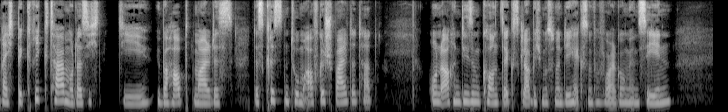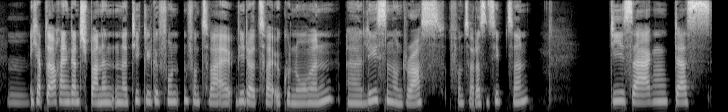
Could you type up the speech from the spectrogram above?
recht bekriegt haben oder sich die überhaupt mal das, das Christentum aufgespaltet hat. Und auch in diesem Kontext, glaube ich, muss man die Hexenverfolgungen sehen. Hm. Ich habe da auch einen ganz spannenden Artikel gefunden von zwei, wieder zwei Ökonomen, äh, Leeson und Russ von 2017 die sagen, dass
